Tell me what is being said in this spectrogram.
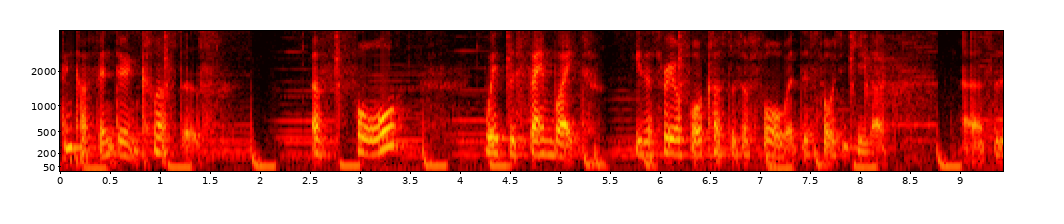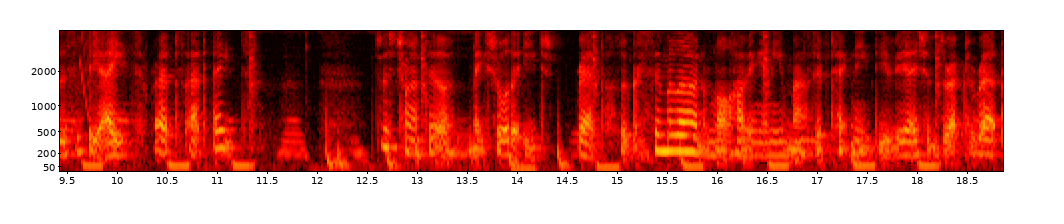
think I've been doing clusters of four with the same weight, either three or four clusters of four with this 40 kilo. Uh, so this is the eight reps at eight. Just trying to make sure that each rep looks similar and I'm not having any massive technique deviations rep to rep,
